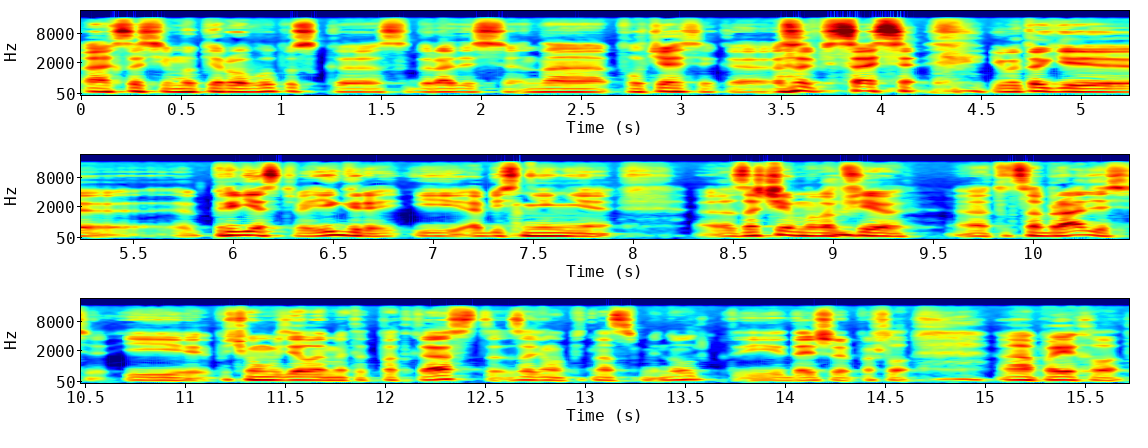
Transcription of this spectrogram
А, кстати, мы первый выпуск э, собирались на полчасика записать, и в итоге э, приветствие Игоря и объяснение, э, зачем мы вообще тут собрались и почему мы делаем этот подкаст, заняло 15 минут, и дальше пошло, а, поехало.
